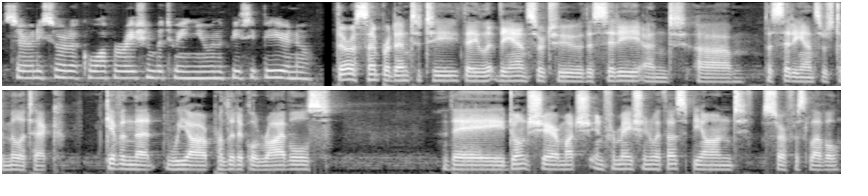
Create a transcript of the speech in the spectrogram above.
Is there any sort of cooperation between you and the PCP, or no? They're a separate entity. They they answer to the city, and um, the city answers to Militech. Given that we are political rivals, they don't share much information with us beyond surface level.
